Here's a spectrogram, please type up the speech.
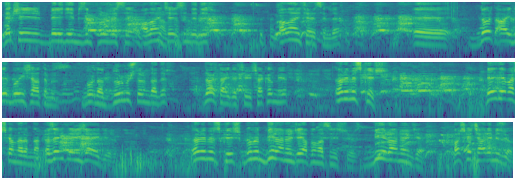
Depşehir Belediye'mizin projesi alan içerisindedir. Alan içerisinde e, 4 aydır bu inşaatımız burada durmuş durumdadır. 4 aydır çivi çakılmıyor. Önümüz kış. Belediye başkanlarımdan özellikle rica ediyorum. Önümüz kış. Bunun bir an önce yapılmasını istiyoruz. Bir an önce. Başka çaremiz yok.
